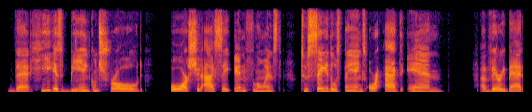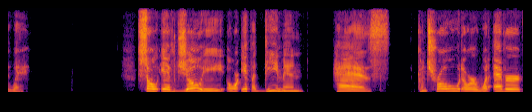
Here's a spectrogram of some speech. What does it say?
that he is being controlled, or should I say influenced, to say those things or act in a very bad way. So if Joey or if a demon has controlled or whatever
